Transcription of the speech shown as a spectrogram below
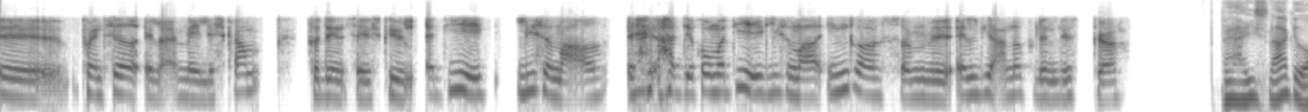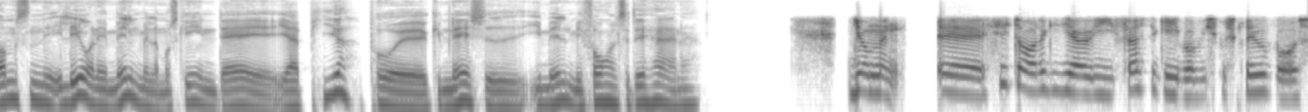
øh, pointeret, eller Amalie Skram for den sags skyld, at de ikke lige så meget, har det rummer de ikke lige så meget indre, som øh, alle de andre på den liste gør. Hvad har I snakket om sådan eleverne imellem, eller måske endda øh, jer piger på øh, gymnasiet imellem i forhold til det her, Anna? Jo, men øh, sidste år der gik jeg jo i første G, hvor vi skulle skrive vores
